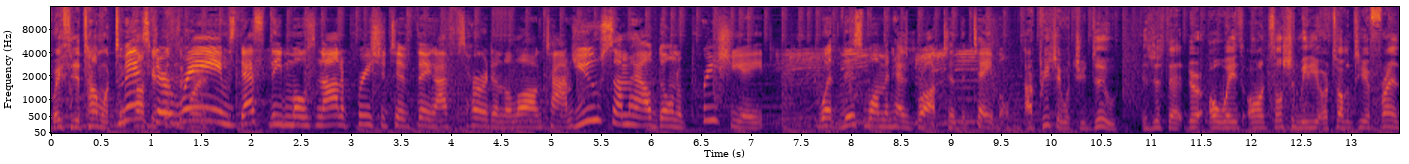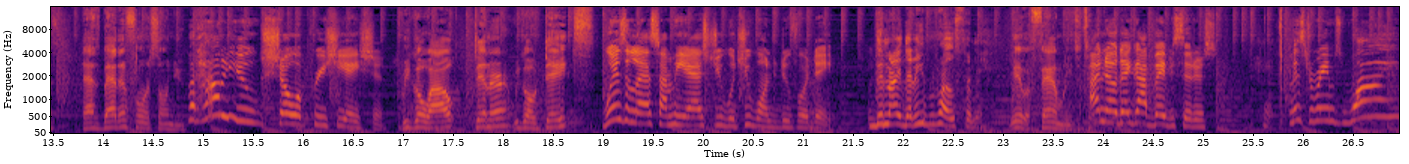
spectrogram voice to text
wasting your time on TikTok Mr. Instagram. Reams, that's the most non appreciative thing I've heard in a long time. You somehow don't appreciate what this woman has brought to the table. I appreciate what you do. It's just that you're always on social media or talking to your friends that has bad influence on you. But how do you show appreciation? We go out, dinner, we go dates. When's the last time he asked you what you wanted to do for a date? The night that he proposed to me. We have a family to take. I know they got babysitters. Mr. Reams, why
